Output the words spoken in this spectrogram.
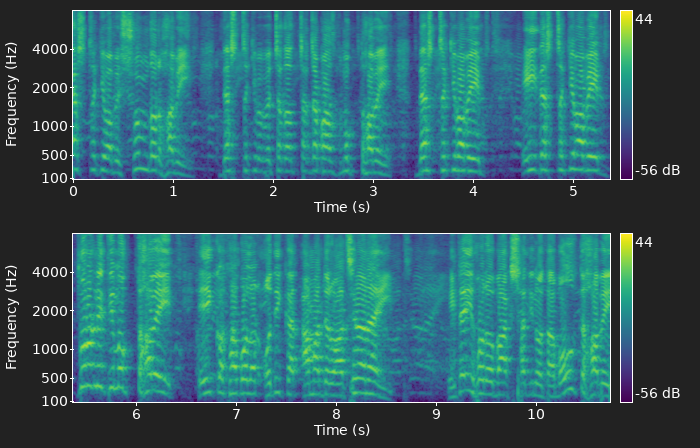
দেশটা কীভাবে সুন্দর হবে, দেশটা কীভাবে চাঁদাবাজ মুক্ত হবে, দেশটা কীভাবে, এই দেশটা কীভাবে দুর্নীতি মুক্ত হবে, এই কথা বলার অধিকার আমাদেরও আছে না নাই? এটাই হলো বাক স্বাধীনতা, বলতে হবে।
